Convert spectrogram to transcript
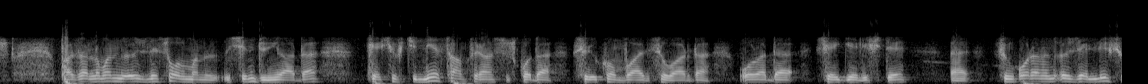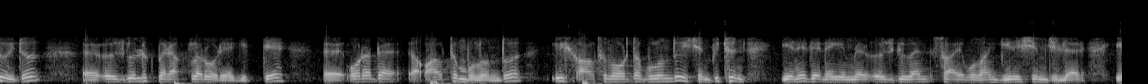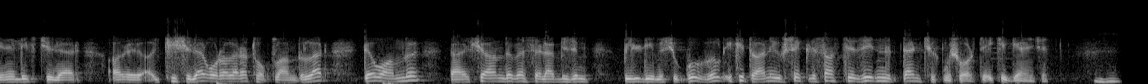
Pazarlamanın öznesi olmanız için dünyada keşifçi niye San Francisco'da Silikon Vadisi var da orada şey gelişti. Yani çünkü oranın özelliği şuydu. e, özgürlük merakları oraya gitti. E, orada altın bulundu. İlk altın orada bulunduğu için bütün yeni deneyimler, özgüven sahibi olan girişimciler, yenilikçiler, e, kişiler oralara toplandılar. Devamlı yani şu anda mesela bizim bildiğimiz şu Google iki tane yüksek lisans tezinden çıkmış ortaya iki gencin.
